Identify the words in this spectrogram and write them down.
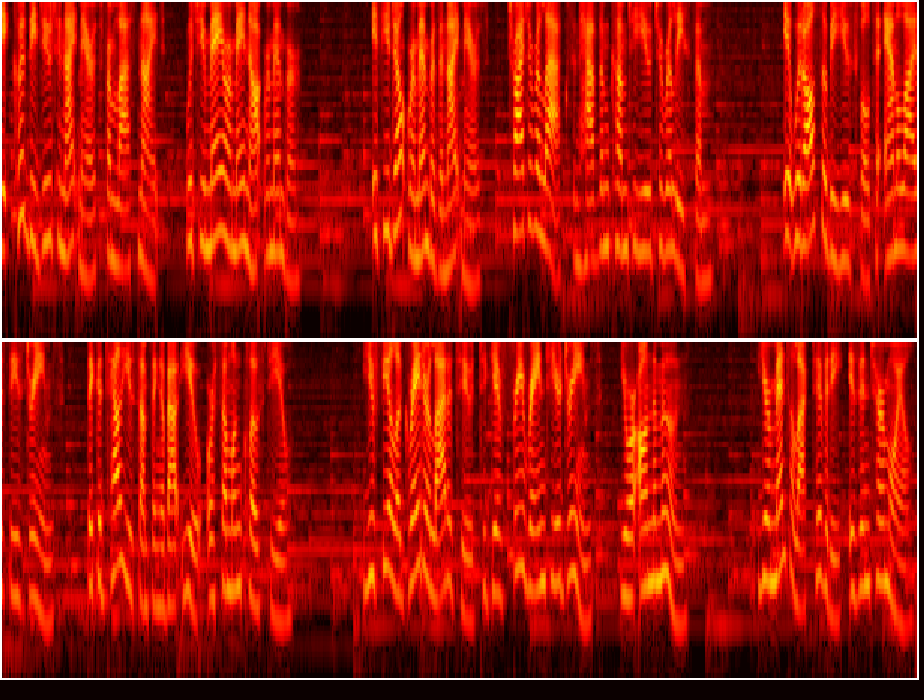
It could be due to nightmares from last night, which you may or may not remember. If you don't remember the nightmares, try to relax and have them come to you to release them. It would also be useful to analyze these dreams, they could tell you something about you or someone close to you. You feel a greater latitude to give free rein to your dreams, you're on the moon. Your mental activity is in turmoil.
